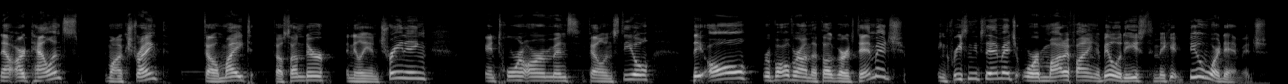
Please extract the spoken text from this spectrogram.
Now our talents, Demonic Strength, Fel Might, Fel Sunder, Annihilan Training, Antoran Armaments, Fel and Steel, they all revolve around the Felguard's damage, increasing its damage, or modifying abilities to make it do more damage.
